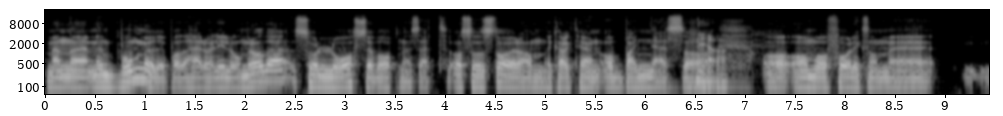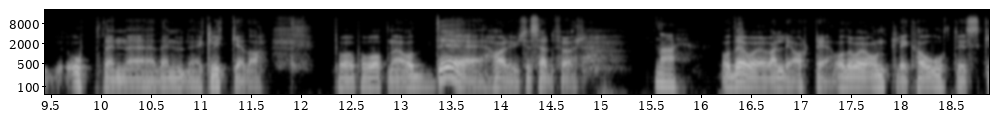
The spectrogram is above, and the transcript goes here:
Men, eh, men bommer du på det her lille området, så låser våpenet sitt. Og så står han karakteren og bannes og, Ja. og, og må få liksom eh, opp den, eh, den klikket da på, på våpenet. Og det har jeg jo ikke sett før. Nei. Og det var jo veldig artig, og det var jo ordentlig kaotisk,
